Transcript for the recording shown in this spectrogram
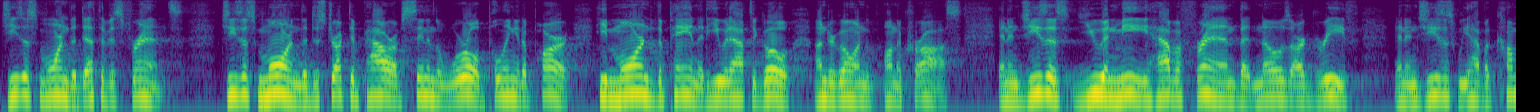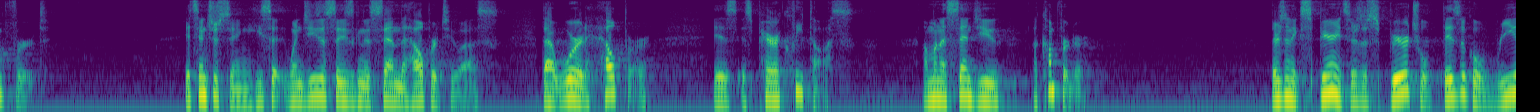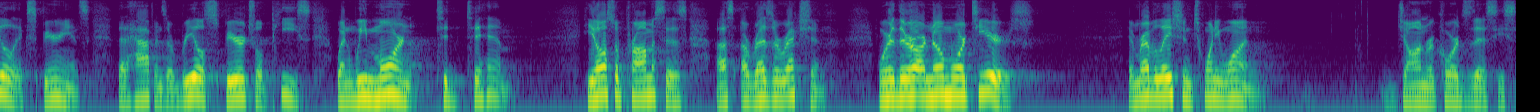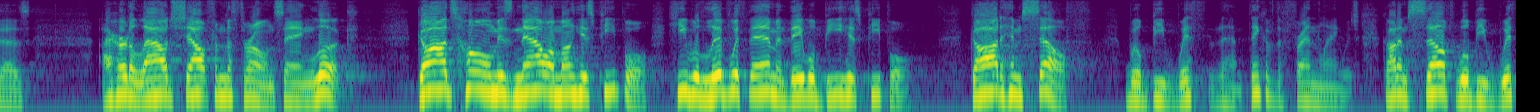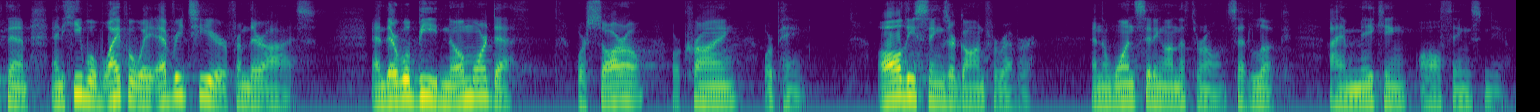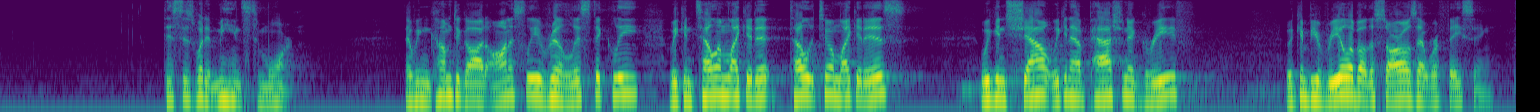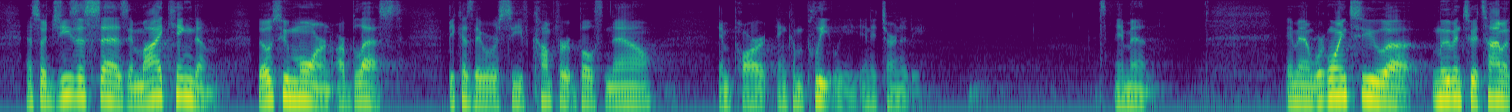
Jesus mourned the death of his friends. Jesus mourned the destructive power of sin in the world, pulling it apart. He mourned the pain that he would have to go undergo on, on the cross. And in Jesus, you and me have a friend that knows our grief, and in Jesus, we have a comfort. It's interesting. He said, when Jesus says he's going to send the helper to us, that word helper is, is parakletos. I'm going to send you a comforter. There's an experience, there's a spiritual, physical, real experience that happens, a real spiritual peace when we mourn to, to Him. He also promises us a resurrection where there are no more tears. In Revelation 21, John records this. He says, I heard a loud shout from the throne saying, Look, God's home is now among his people. He will live with them and they will be his people. God himself will be with them. Think of the friend language. God Himself will be with them, and He will wipe away every tear from their eyes. And there will be no more death, or sorrow, or crying, or pain. All these things are gone forever. And the one sitting on the throne said, Look, I am making all things new. This is what it means to mourn. That we can come to God honestly, realistically. We can tell him like it is, tell it to him like it is. We can shout, we can have passionate grief. We can be real about the sorrows that we're facing. And so Jesus says, In my kingdom, those who mourn are blessed because they will receive comfort both now, in part, and completely in eternity. Amen. Amen. We're going to uh, move into a time of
